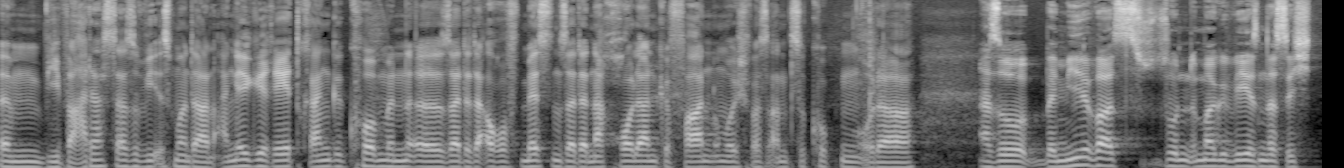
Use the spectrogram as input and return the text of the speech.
ähm, wie war das da so? Wie ist man da an Angelgerät rangekommen? Äh, seid ihr da auch auf Messen, seid ihr nach Holland gefahren, um euch was anzugucken? Oder Also bei mir war es schon immer gewesen, dass ich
